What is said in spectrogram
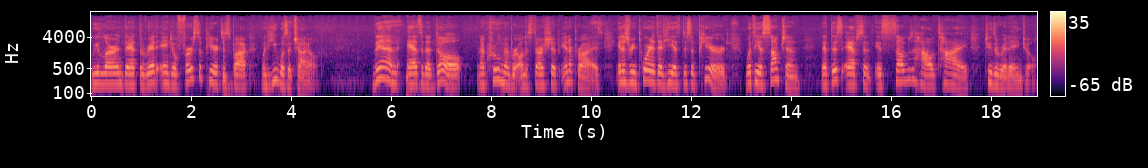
we learned that the Red Angel first appeared to Spock when he was a child. Then, as an adult and a crew member on the Starship Enterprise, it is reported that he has disappeared with the assumption that this absence is somehow tied to the Red Angel.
